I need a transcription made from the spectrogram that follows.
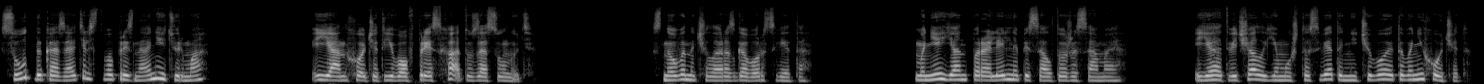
Суд, доказательства, признание, тюрьма. Ян хочет его в пресс-хату засунуть. Снова начала разговор Света. Мне Ян параллельно писал то же самое. Я отвечала ему, что Света ничего этого не хочет.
